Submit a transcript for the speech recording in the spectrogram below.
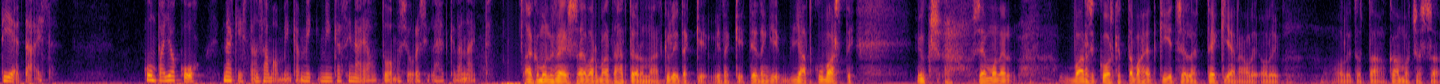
tietäisi? kumpa joku näkisi tämän saman, minkä, minkä sinä ja Tuomas juuri sillä hetkellä näitte? Aika moni reissa ja varmaan tähän törmää, että kyllä itsekin, itsekin tietenkin jatkuvasti yksi semmoinen varsin koskettava hetki itselle. Tekijänä oli, oli, oli tota Kambodsassa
